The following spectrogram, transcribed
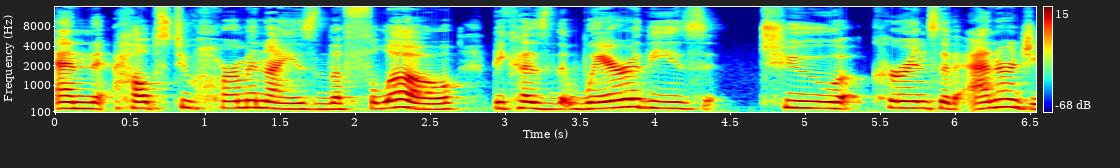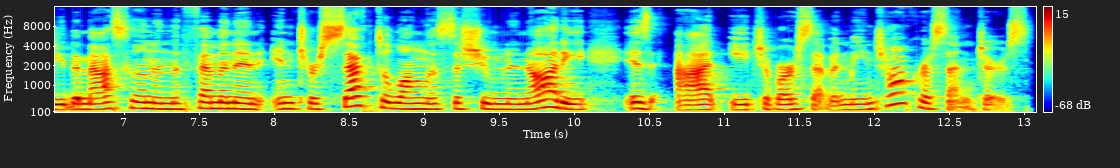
and helps to harmonize the flow because where these two currents of energy, the masculine and the feminine, intersect along the Sushumna Nadi is at each of our seven main chakra centers.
